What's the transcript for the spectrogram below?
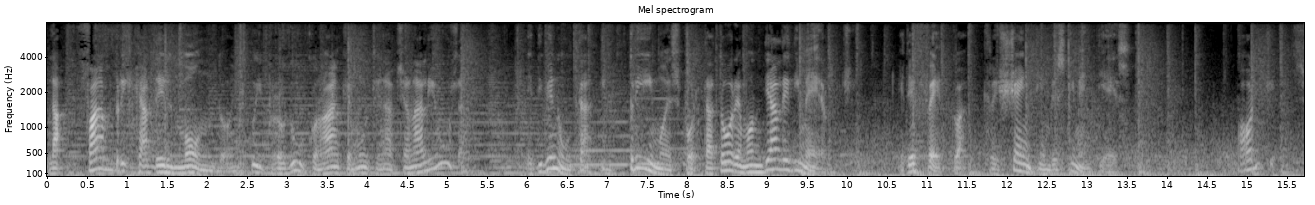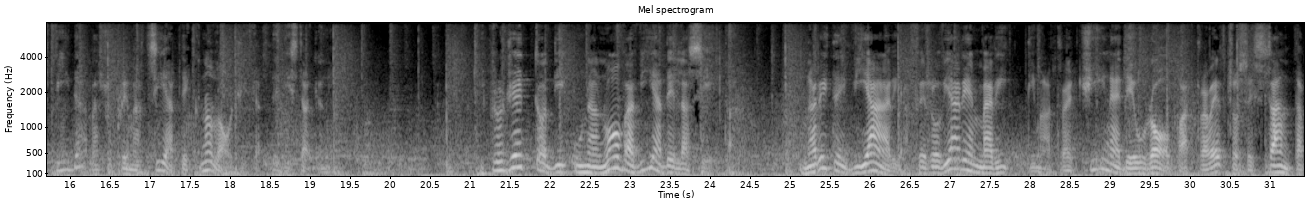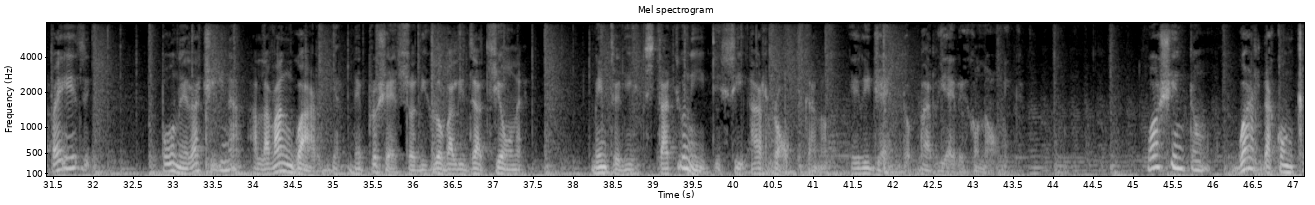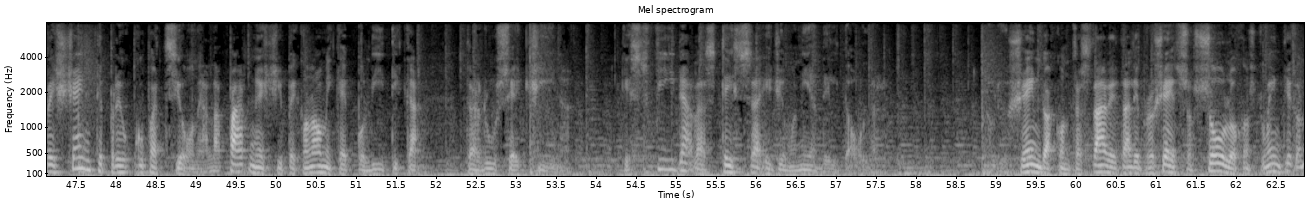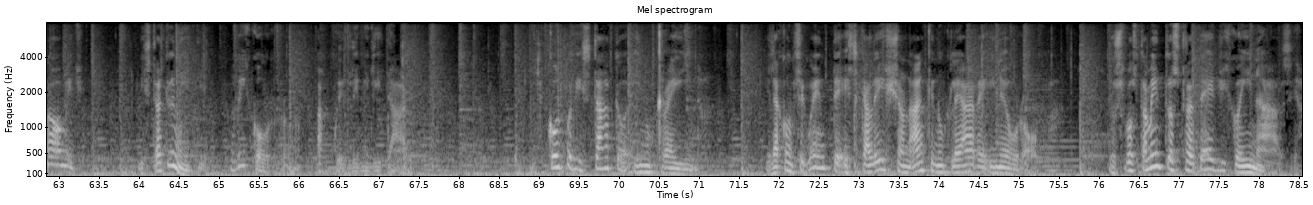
la fabbrica del mondo in cui producono anche multinazionali USA, è divenuta il primo esportatore mondiale di merci ed effettua crescenti investimenti esteri. Oggi sfida la supremazia tecnologica degli Stati Uniti. Il progetto di una nuova via della seta, una rete viaria, ferroviaria e marittima marittima tra Cina ed Europa attraverso 60 paesi pone la Cina all'avanguardia nel processo di globalizzazione, mentre gli Stati Uniti si arroccano erigendo barriere economiche. Washington guarda con crescente preoccupazione alla partnership economica e politica tra Russia e Cina, che sfida la stessa egemonia del dollaro riuscendo a contrastare tale processo solo con strumenti economici, gli Stati Uniti ricorrono a quelli militari. Il colpo di Stato in Ucraina e la conseguente escalation anche nucleare in Europa, lo spostamento strategico in Asia,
